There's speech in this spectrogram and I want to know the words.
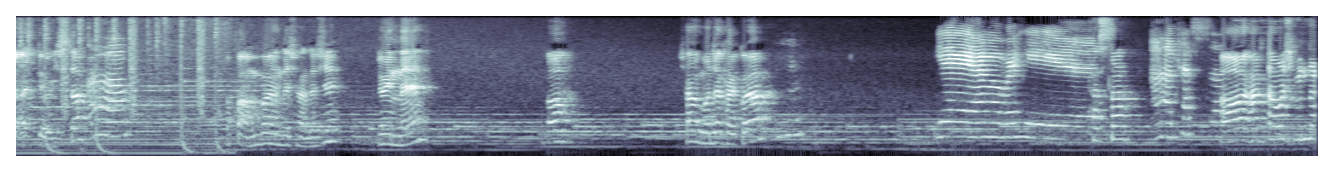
샬롯 아직도 여기 있어? Uh-huh. 아빠 안 보였는데 샬롯이? 여기 있네. 어? 샬롯 먼저 갈 거야? Yay, I'm over here. 탔어? Uh, Tessa. 아, 갔다 오고 싶은데.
